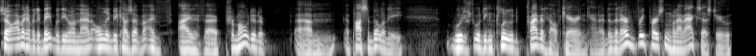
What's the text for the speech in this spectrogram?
So I would have a debate with you on that only because I've I've I've uh, promoted a um, a possibility which would include private health care in Canada that every person would have access to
